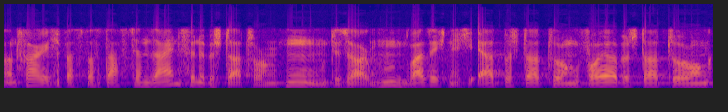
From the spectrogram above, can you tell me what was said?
Und frage ich, was, was darf es denn sein für eine Bestattung? Hm, die sagen, hm, weiß ich nicht, Erdbestattung, Feuerbestattung,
